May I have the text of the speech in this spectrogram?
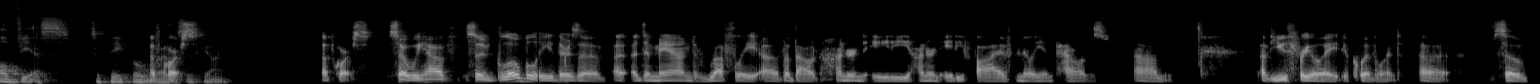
obvious to people. of course, is going. Of course. So we have so globally there's a, a demand roughly of about 180 185 million pounds um, of U3O8 equivalent. Uh, so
